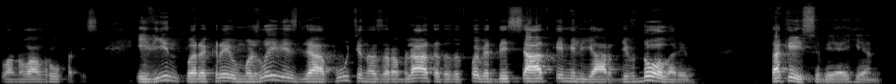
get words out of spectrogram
планував рухатись. І він перекрив можливість для Путіна заробляти додаткові десятки мільярдів доларів. такий собі агент.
